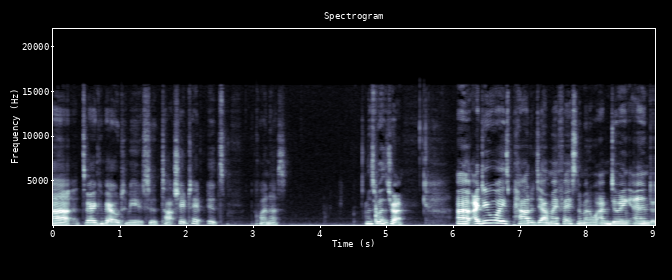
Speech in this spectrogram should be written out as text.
Uh, it's very comparable to me to Tarte Shape Tape. It's quite nice. It's worth a try. Uh, I do always powder down my face no matter what I'm doing, and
